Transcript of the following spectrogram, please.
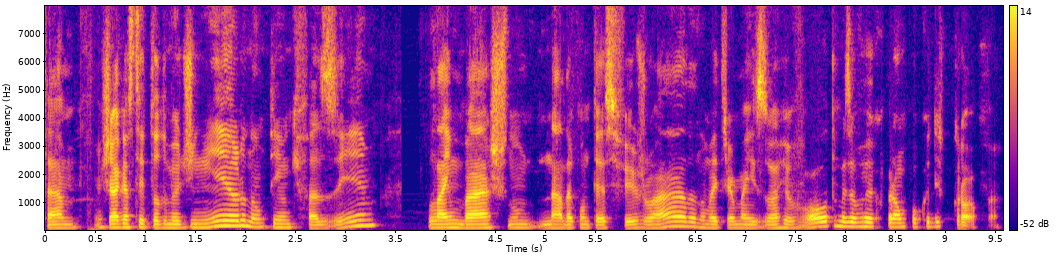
Tá. Já gastei todo o meu dinheiro, não tenho o que fazer. Lá embaixo não, nada acontece feijoada, não vai ter mais uma revolta, mas eu vou recuperar um pouco de tropa.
